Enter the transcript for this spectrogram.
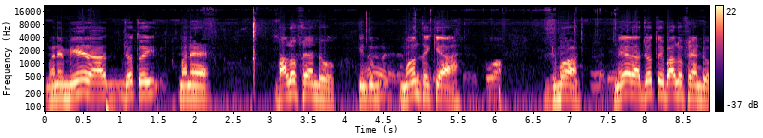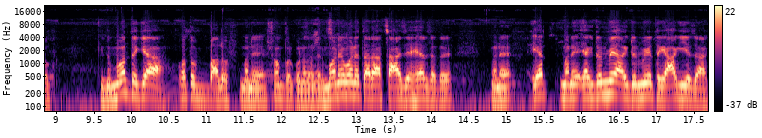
মানে মেয়েরা যতই মানে ভালো ফ্রেন্ড হোক কিন্তু মন থেকে জুমন মেয়েরা যতই ভালো ফ্রেন্ড হোক কিন্তু মন থেকে অত ভালো মানে সম্পর্ক না তাদের। মনে মনে তারা চায় যে হের যাতে মানে এর মানে একজন মেয়ে আরেকজন মেয়ে থেকে আগিয়ে যাক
